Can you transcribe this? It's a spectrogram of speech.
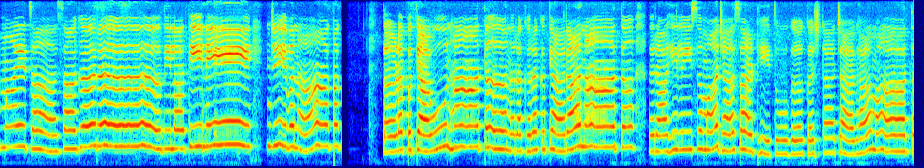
मायेचा सागर दिला तिने. जीवना तडप त्या उन्हात न रखरख त्या रानात. राहिलीस माझ्यासाठी तू ग कष्टाच्या घामात.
